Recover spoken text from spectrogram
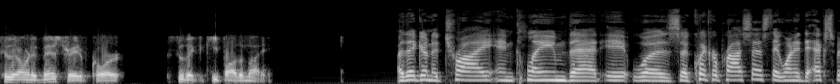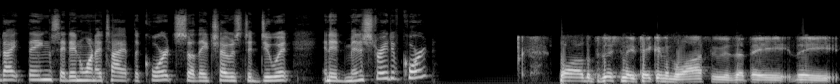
to their own administrative court so they could keep all the money. Are they going to try and claim that it was a quicker process? They wanted to expedite things. They didn't want to tie up the courts, so they chose to do it in administrative court? Well, the position they've taken in the lawsuit is that they they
